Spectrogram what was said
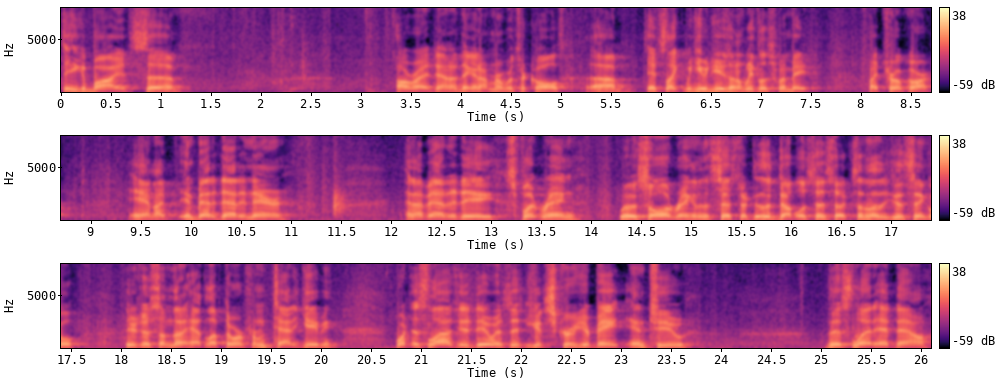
that you can buy. It's uh, I'll write it down. I think I don't remember what they're called. Um, it's like what you would use on a weedless swim bait by Trokar. and I've embedded that in there, and I've added a split ring with a solid ring and an assist hook. This is a double assist hook. Sometimes I use a single. These are just some that I had left over from Taddy gave me. What this allows you to do is that you can screw your bait into this lead head now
